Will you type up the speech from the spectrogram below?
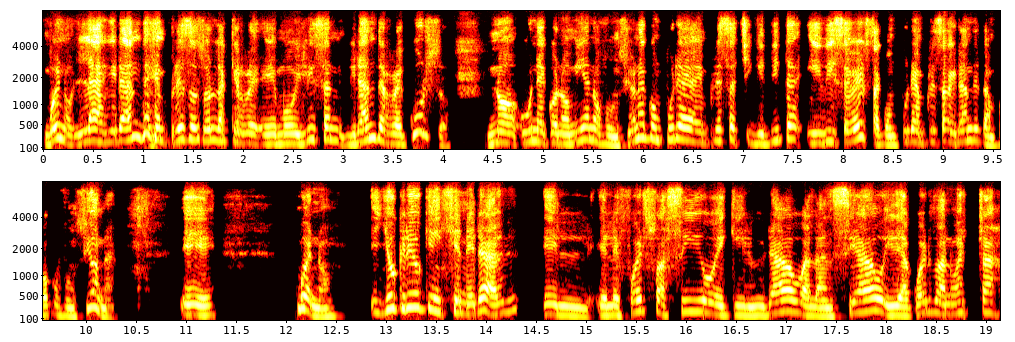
Bueno, las grandes empresas son las que eh, movilizan grandes recursos. No, una economía no funciona con pura empresa chiquitita y viceversa, con pura empresa grande tampoco funciona. Eh, bueno, yo creo que en general el, esfuerzo ha sido equilibrado, balanceado y de acuerdo a nuestras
